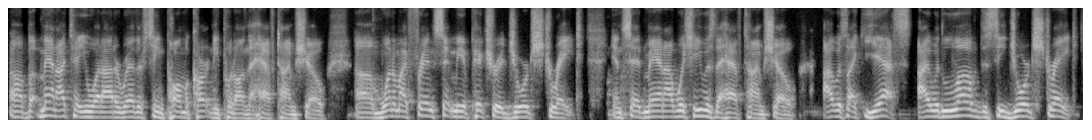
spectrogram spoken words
Uh, but man, I tell you what, I'd have rather seen Paul McCartney put on the halftime show. Um, one of my friends sent me a picture of George Strait and said, "Man, I wish he was the halftime show." I was like, "Yes, I would love to see George Strait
